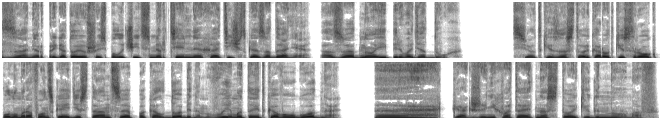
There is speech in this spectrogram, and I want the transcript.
замер, приготовившись получить смертельное хаотическое задание, а заодно и переводя дух. Все-таки за столь короткий срок полумарафонская дистанция по колдобинам вымотает кого угодно. Ах, как же не хватает настойки гномов.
